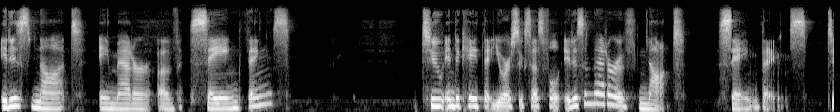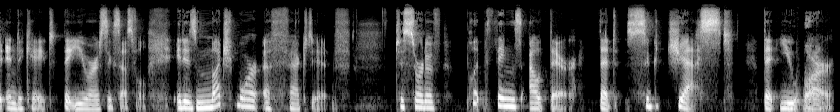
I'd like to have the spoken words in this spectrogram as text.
it is not a matter of saying things to indicate that you are successful. It is a matter of not saying things to indicate that you are successful. It is much more effective to sort of put things out there that suggest that you Right. are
